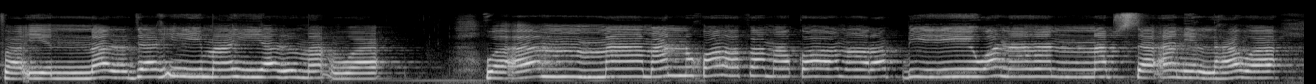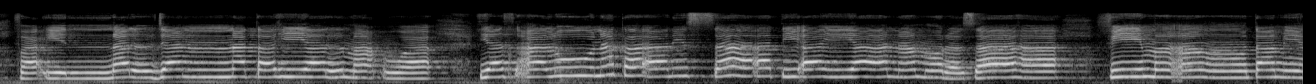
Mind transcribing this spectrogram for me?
فإن الجحيم هي المأوى وأما nafsa anil hawa fa innal jannata hiyal ma'wa. Yas'alunaka anis saati ayyana mursaha fima anta min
